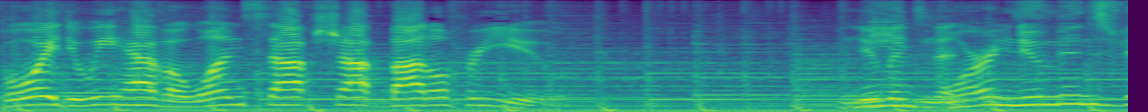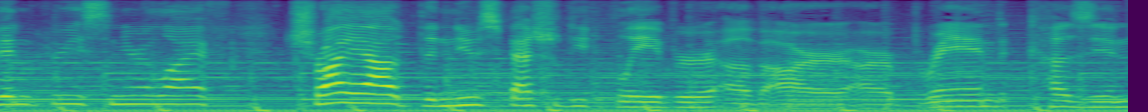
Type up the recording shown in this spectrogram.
Boy, do we have a one stop shop bottle for you. Newman's Need more Grease. Newman's Vent Grease in your life? Try out the new specialty flavor of our, our brand cousin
